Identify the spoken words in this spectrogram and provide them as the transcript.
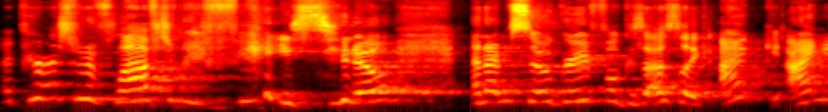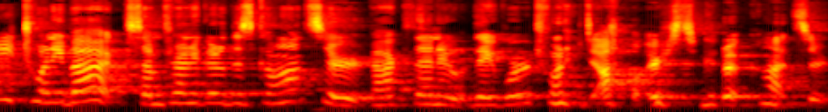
My parents would have laughed in my face, you know? And I'm so grateful because I was like, I, I need 20 bucks. I'm trying to go to this concert. Back then, it, they were $20 to go to a concert.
